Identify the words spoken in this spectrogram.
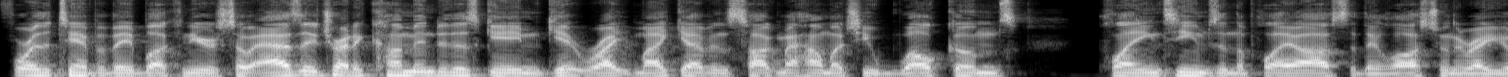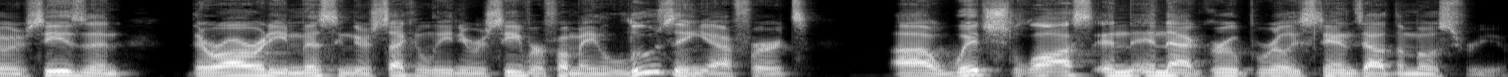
for the Tampa Bay Buccaneers. So as they try to come into this game, get right, Mike Evans talking about how much he welcomes playing teams in the playoffs that they lost to in the regular season, they're already missing their second leading receiver from a losing effort. Uh, which loss in, in that group really stands out the most for you?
